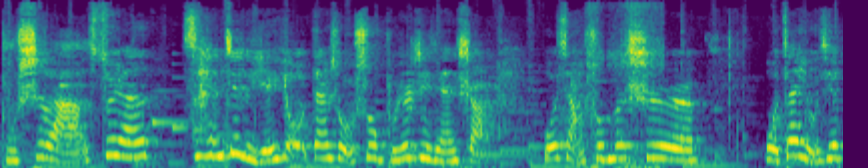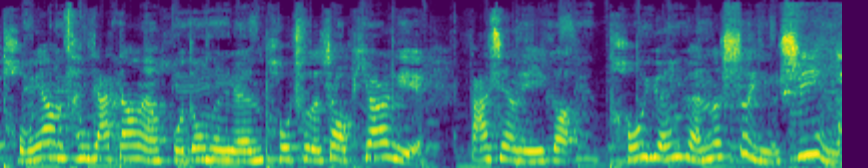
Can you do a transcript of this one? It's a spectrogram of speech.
不是啦，虽然 虽然这个也有，但是我说不是这件事儿。我想说的是，我在有些同样参加当晚活动的人抛出的照片里，发现了一个头圆圆的摄影师影子。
